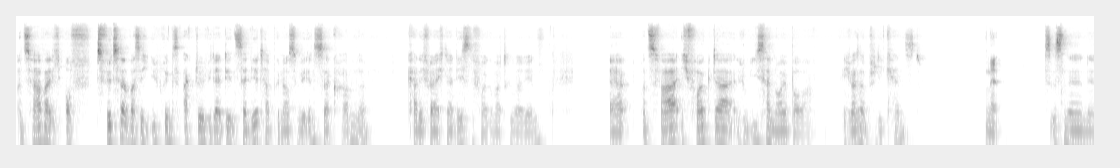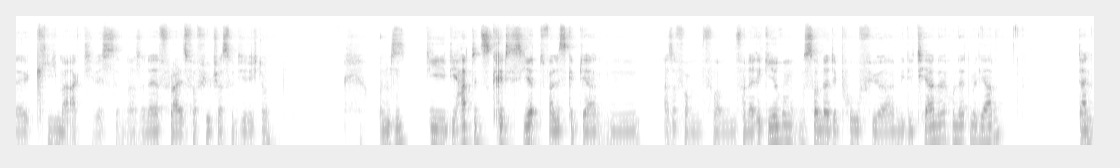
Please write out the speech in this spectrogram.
Und zwar, weil ich auf Twitter, was ich übrigens aktuell wieder deinstalliert habe, genauso wie Instagram, ne? Kann ich vielleicht in der nächsten Folge mal drüber reden. Äh, und zwar, ich folge da Luisa Neubauer. Ich weiß nicht, ob du die kennst. Ne. Es ist eine, eine Klimaaktivistin, also eine Fridays for Futures in die Richtung. Und mhm. die, die hat jetzt kritisiert, weil es gibt ja ein, also vom, vom, von der Regierung ein Sonderdepot für Militär, ne, 100 Milliarden. Dann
